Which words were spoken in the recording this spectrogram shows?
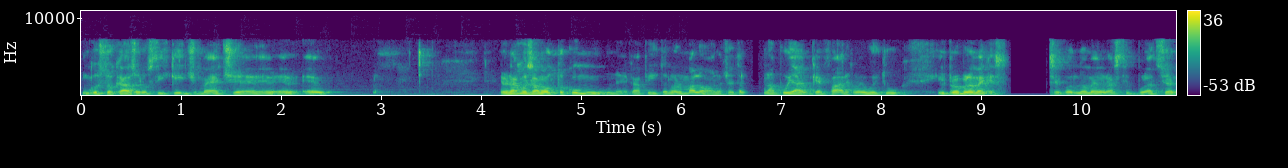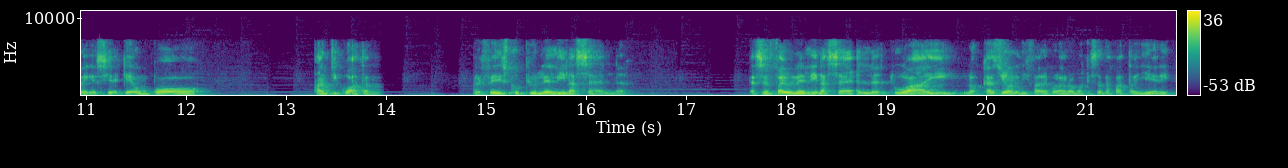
In questo caso lo steel cage match è, è- è- è una cosa molto comune, capito? Normalona, cioè la puoi anche fare come vuoi tu. Il problema è che secondo me è una stipulazione che, è, che è un po' antiquata. Preferisco più l'Ellina Cell. E se fai un'Ellina Cell, tu hai l'occasione di fare quella roba che è stata fatta ieri,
